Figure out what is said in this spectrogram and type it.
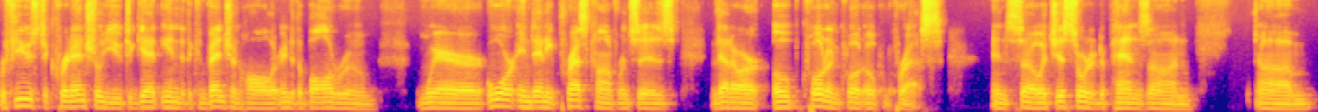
refuse to credential you to get into the convention hall or into the ballroom where or into any press conferences that are op, quote unquote open press. And so it just sort of depends on um,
